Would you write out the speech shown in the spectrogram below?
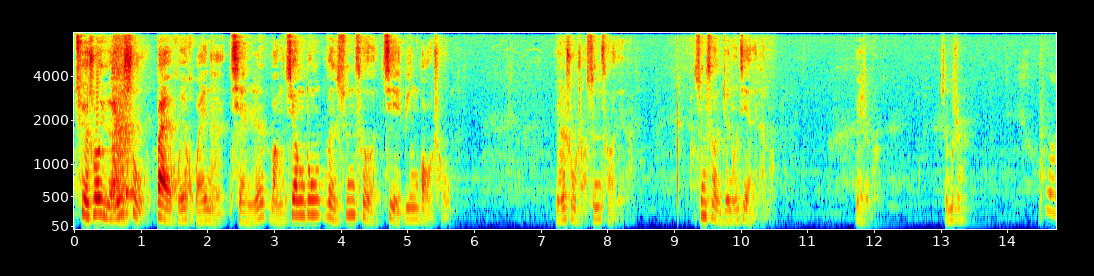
却说袁术败回淮南，遣人往江东问孙策借兵报仇。袁术找孙策去了。孙策，你觉得能借给他吗？为什么？什么事儿？我晚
